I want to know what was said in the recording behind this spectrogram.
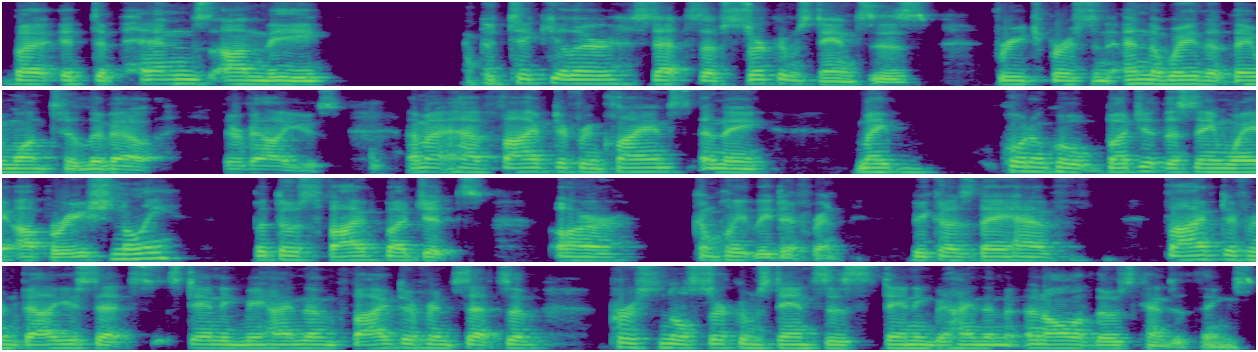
but it depends on the particular sets of circumstances for each person and the way that they want to live out their values. I might have five different clients and they might quote unquote budget the same way operationally, but those five budgets are completely different because they have five different value sets standing behind them, five different sets of personal circumstances standing behind them, and all of those kinds of things.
